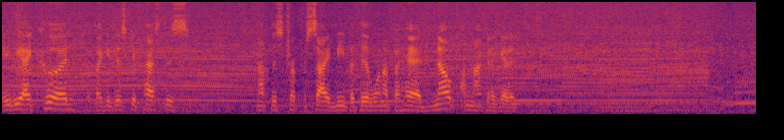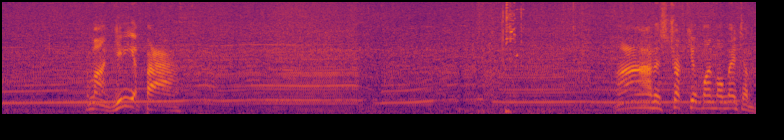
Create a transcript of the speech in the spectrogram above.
Maybe I could, if I could just get past this, not this truck beside me, but the one up ahead. Nope, I'm not to get it. Come on, giddy up, ah. Ah, this truck killed my momentum.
